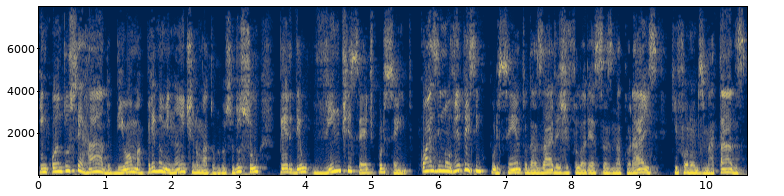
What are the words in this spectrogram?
enquanto o Cerrado, bioma predominante no Mato Grosso do Sul, perdeu 27%. Quase 95% das áreas de florestas naturais que foram desmatadas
